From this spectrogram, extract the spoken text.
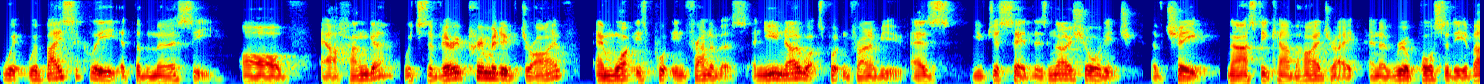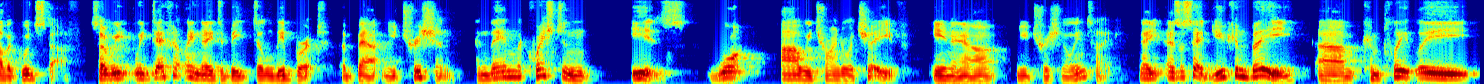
we're, we're basically at the mercy of our hunger, which is a very primitive drive, and what is put in front of us. And you know what's put in front of you. As you've just said, there's no shortage of cheap, nasty carbohydrate and a real paucity of other good stuff. So we, we definitely need to be deliberate about nutrition. And then the question is, what are we trying to achieve in our nutritional intake? Now, as I said, you can be um, completely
